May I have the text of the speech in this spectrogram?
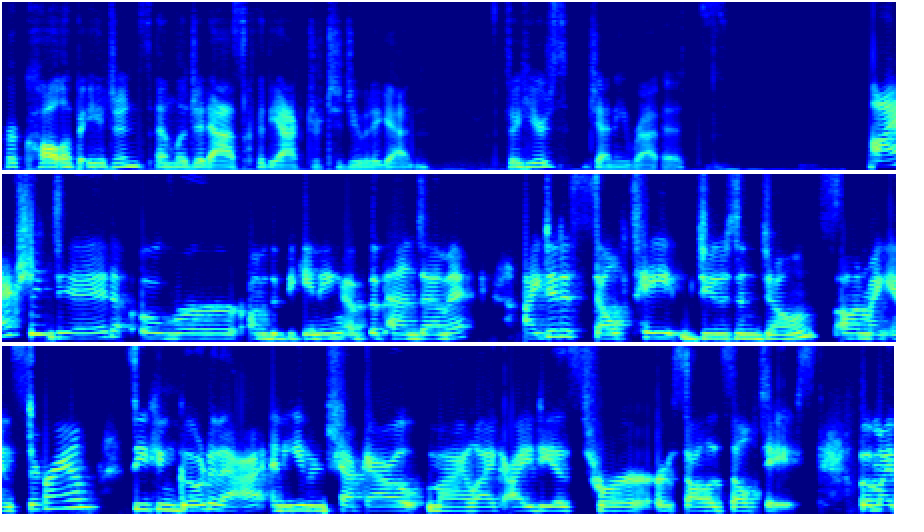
her call up agents and legit ask for the actor to do it again. So here's Jenny Ravitz. I actually did over on the beginning of the pandemic. I did a self tape do's and don'ts on my Instagram. So you can go to that and even check out my like ideas for solid self tapes. But my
